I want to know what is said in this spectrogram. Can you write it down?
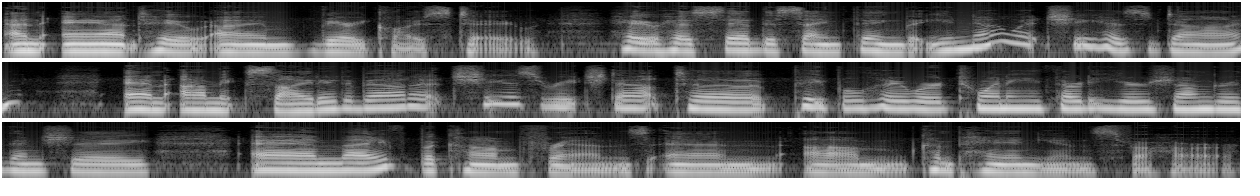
an aunt who I'm very close to who has said the same thing. But you know what she has done? And I'm excited about it. She has reached out to people who were 20, 30 years younger than she, and they've become friends and um, companions for her.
